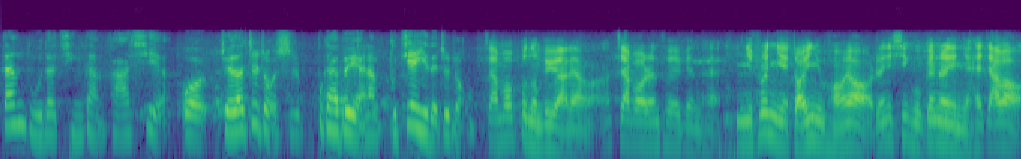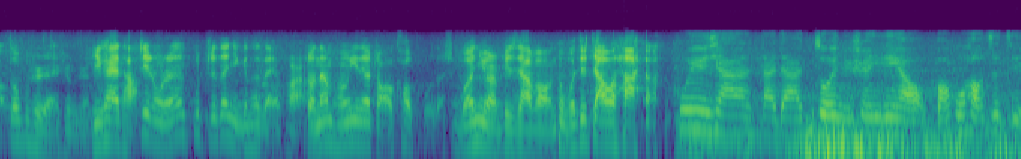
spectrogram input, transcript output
单独的情感发泄，我觉得这种是不该被原谅、不建议的这种。家暴不能被原谅啊！家暴人特别变态。你说你找一女朋友，人家辛苦跟着你，你还家暴，都不是人，是不是？离开他，这种人不值得你跟他在一块儿。找男朋友一定要找个靠谱的。我女儿被家暴，我就。家暴她呀！呼吁一下大家，作为女生一定要保护好自己，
